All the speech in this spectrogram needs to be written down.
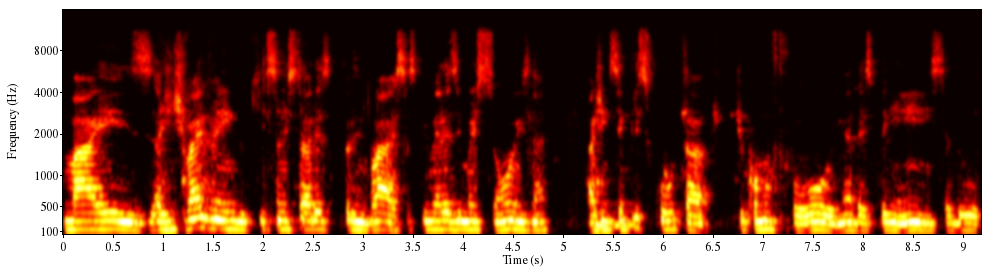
Mas a gente vai vendo que são histórias, por exemplo, ah, essas primeiras imersões, né? A gente uhum. sempre escuta de como foi, né? Da experiência, do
